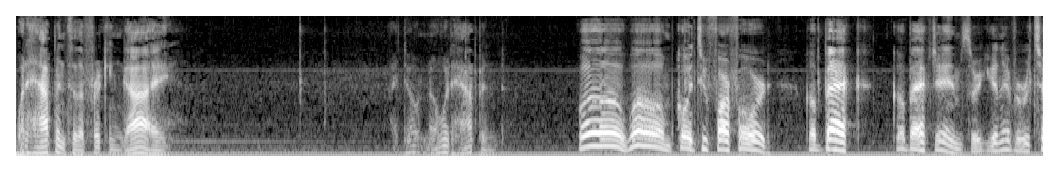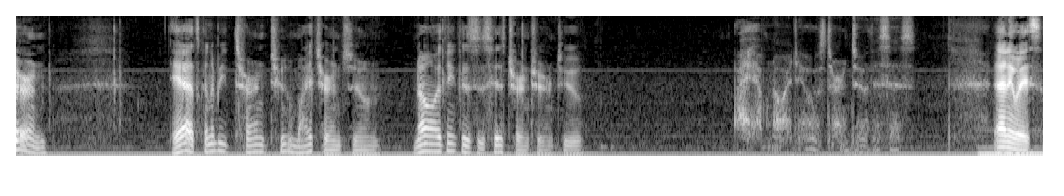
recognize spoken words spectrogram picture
what happened to the freaking guy? Don't know what happened. Whoa, whoa, I'm going too far forward. Go back. Go back, James, or you'll never return. Yeah, it's going to be turn two, my turn soon. No, I think this is his turn, turn two. I have no idea whose turn two this is. Anyways,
